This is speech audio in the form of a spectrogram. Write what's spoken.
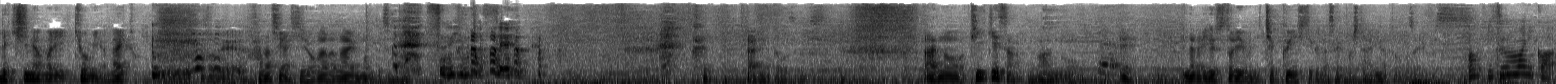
歴史にあまり興味がないということで話が広がらないもんですから、はい、すみません。ありがとうございます。あの TK さんあのえなんかユーストリームにチェックインしてくださいましてありがとうございます、あいつの間にか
